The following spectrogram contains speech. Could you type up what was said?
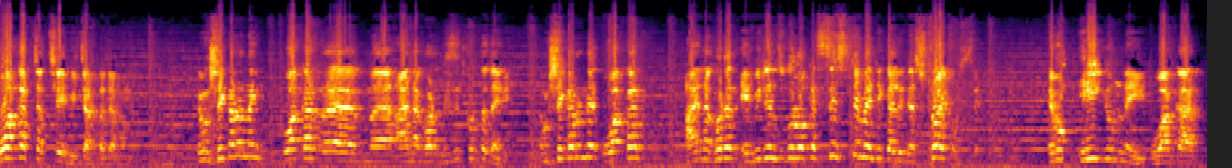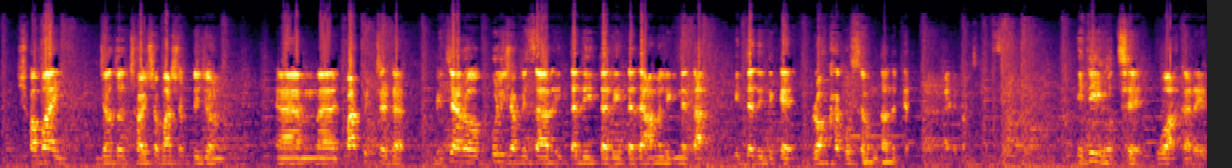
ওয়াকার চাচ্ছে এই বিচারটা যেন না এবং সে কারণে ওয়াকার আয়নাঘর ভিজিট করতে দেয়নি। এবং সে কারণে ওয়াকার আয়নাঘরের এভিডেন্স গুলোকে সিস্টেমেটিক্যালি ডিস্ট্রয় করছে। এবং এই জন্যেই ওয়াকার সবাই, যত ছয়শো বাষট্টি জন পারপেট্রেটার বিচারক পুলিশ অফিসার ইত্যাদি ইত্যাদি ইত্যাদি আওয়ামী লীগ নেতা ইত্যাদি থেকে রক্ষা করছে এবং তাদেরকে এটাই হচ্ছে ওয়াকারের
